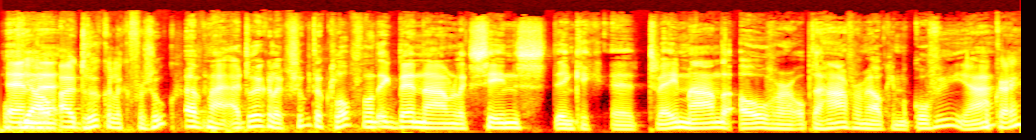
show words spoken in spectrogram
op En, jouw eh, uitdrukkelijk verzoek. Op mij uitdrukkelijk verzoek, dat klopt. Want ik ben namelijk sinds, denk ik, eh, twee maanden over op de havermelk in mijn koffie. Ja, Oké,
